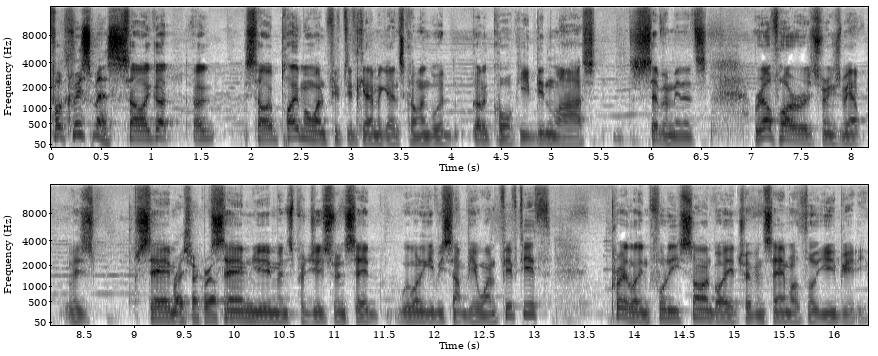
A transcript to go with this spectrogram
for Christmas. So I got. Uh, so I played my 150th game against Collingwood. Got a corky. Didn't last. Seven minutes. Ralph Horowitz rings me up. Who's Sam? Sam Newman's producer, and said, "We want to give you something for your 150th." Pre-lean footy signed by Ed, Trev, and Sam. I thought you beauty.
